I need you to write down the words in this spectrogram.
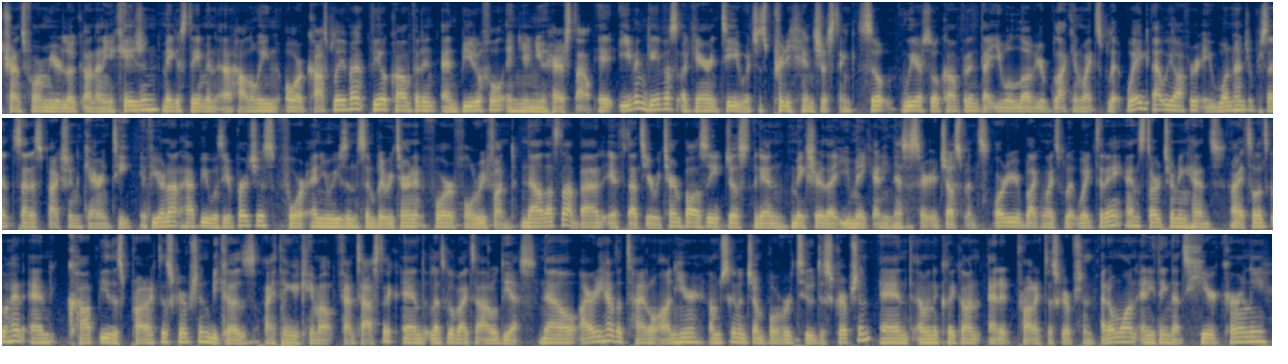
transform your look on any occasion, make a statement at Halloween or cosplay event, feel confident and beautiful in your new hairstyle. It even gave us a guarantee, which is pretty interesting. So we are so confident that you will love your black and white split wig that we offer a 100% satisfaction guarantee. If you're not happy with your purchase for any reason, simply return it for a full refund. Now that's not bad if that's your return policy. Just again, make sure that you make any necessary adjustments. Order your black and white split wig today and start turning heads. All right, so let's go ahead and copy this product description because I think it came out fantastic. And let's go back to AutoDS. Now I already have the title on here. I'm just going to jump over to description and I'm going to click on edit product description. I don't want anything that's here currently,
